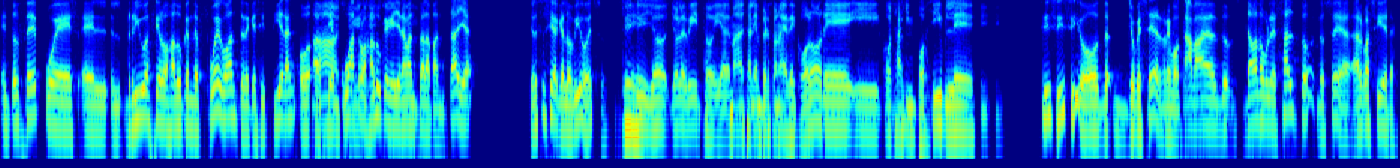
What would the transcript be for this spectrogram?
Entonces, pues el, el Ryu hacía los Hadouken de fuego antes de que existieran, o Ah, hacía sí, cuatro sí, Hadouken sí, que llenaban sí. toda la pantalla. Yo no sé si a que lo vio eso. Sí, sí, yo, yo lo he visto. Y además salían personajes de colores y cosas imposibles. Sí, sí. Sí, sí, sí. O yo qué sé, rebotaba, daba doble salto, no sé, algo así era.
